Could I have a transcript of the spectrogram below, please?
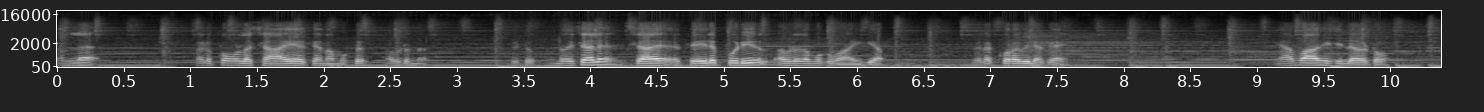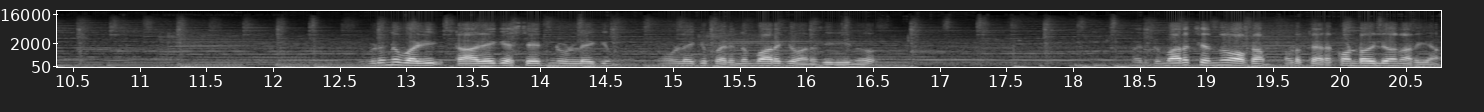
നല്ല കടുപ്പമുള്ള ചായയൊക്കെ നമുക്ക് അവിടുന്ന് കിട്ടും. എന്ന് വെച്ചാൽ ചായ തേയിലപ്പൊടികൾ അവിടെ നമുക്ക് വാങ്ങിക്കാം. വിലക്കുറവിലൊക്കെ. ഞാൻ വാങ്ങിച്ചില്ല കേട്ടോ. ഇവിടുന്ന് വഴി താഴേക്ക് എസ്റ്റേറ്റിന്റെ ഉള്ളിലേക്കും മുകളിലേക്ക് പരുന്തുംപാറയ്ക്കുമാണ് തിരിയുന്നത്. പരുത്തുംപാറ ചെന്ന് നോക്കാം അവിടെ തിരക്കുണ്ടോ ഇല്ലയോ എന്നറിയാം.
